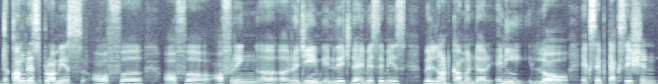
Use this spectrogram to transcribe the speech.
the Congress promise of uh, of uh, offering a, regime in which the MSMEs will not come under any law except taxation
